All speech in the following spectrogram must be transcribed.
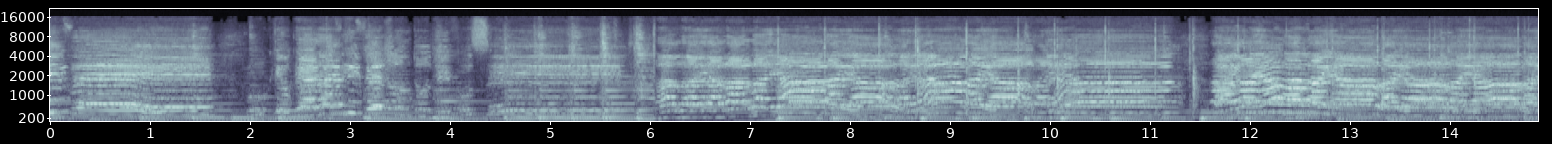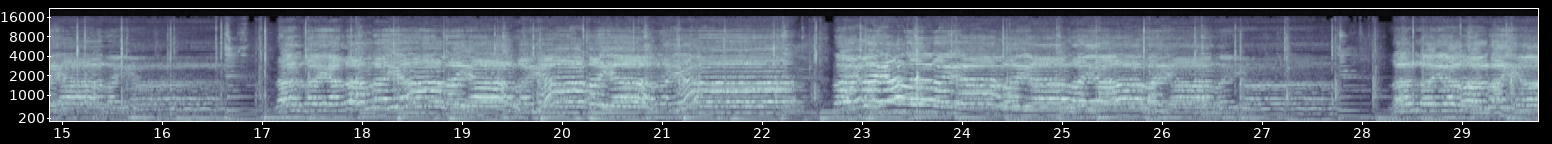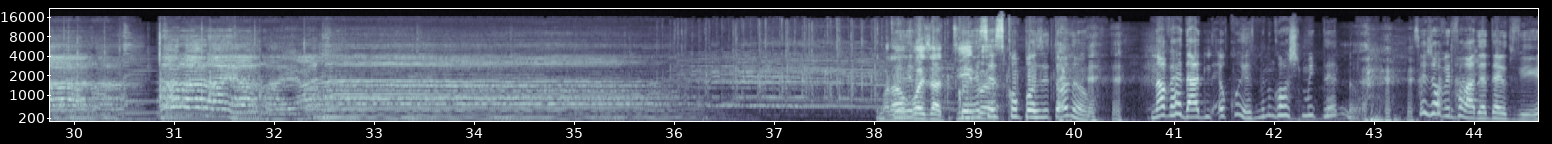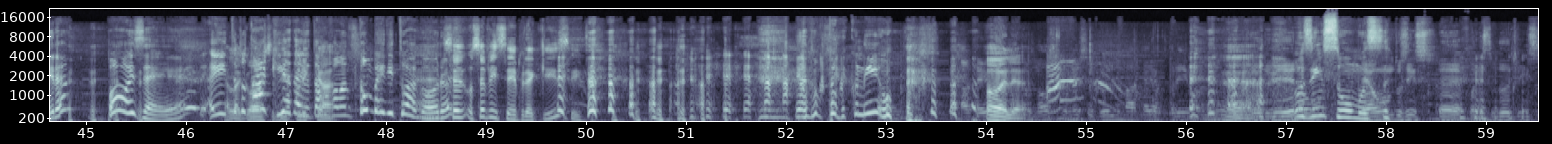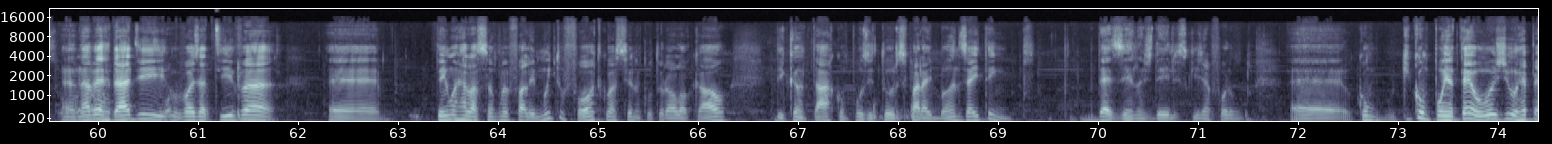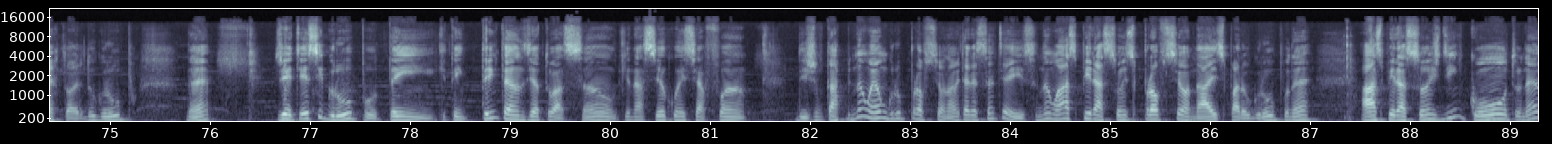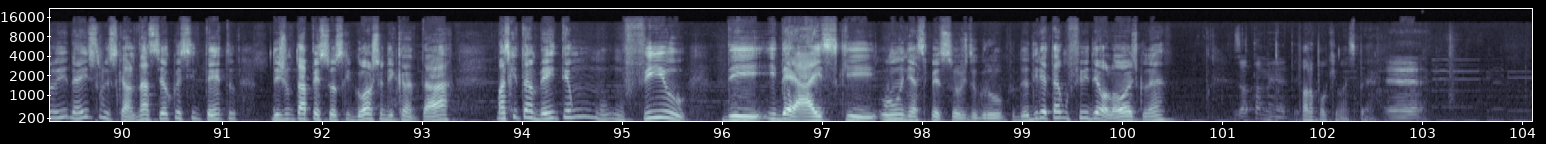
Voz Ativa. Conheço esse compositor, não. Na verdade, eu conheço, mas não gosto muito dele, não. Vocês já ouviram falar de Adelio Vieira? Pois é. E Ela tu tá aqui, de Adelio. Eu tava falando tão bem de tu agora. Você, você vem sempre aqui, sim? Eu não perco nenhum. Olha. O nosso fornecedor de matéria-prima. É. Os insumos. É um dos ins- é, fornecedores de insumos. É, na verdade, o Voz Ativa é, tem uma relação, como eu falei, muito forte com a cena cultural local, de cantar compositores paraibanos. Aí tem dezenas deles que já foram. é, com- que compõem até hoje o repertório do grupo. Né? Gente, esse grupo tem que tem 30 anos de atuação, que nasceu com esse afã de juntar. Não é um grupo profissional, interessante é isso. Não há aspirações profissionais para o grupo, né? Há aspirações de encontro, né? É isso, Luiz Carlos. Nasceu com esse intento de juntar pessoas que gostam de cantar, mas que também tem um, um fio de ideais que une as pessoas do grupo. Eu diria até um fio ideológico, né? Exatamente. Fala um pouquinho mais perto. É,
